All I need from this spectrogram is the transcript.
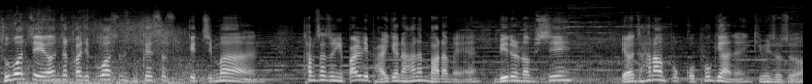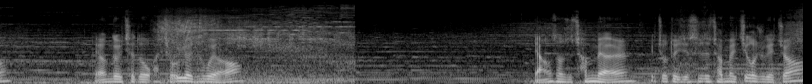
두 번째 예언자까지 뽑았으면 좋겠었겠지만 탐사정이 빨리 발견을 하는 바람에 미련 없이 예언자 하나만 뽑고 포기하는 김인 선수 연결체도 같이 올려주고요. 양 선수 전멸 이쪽도 이제 슬슬 전멸 찍어주겠죠.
